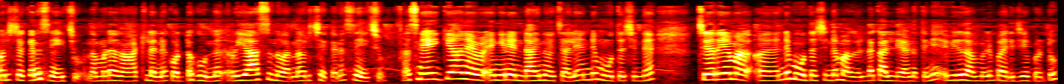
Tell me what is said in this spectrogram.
ഒരു ചെക്കനെ സ്നേഹിച്ചു. നമ്മുടെ നാട്ടിൽ തന്നെ കൊട്ടക്കുന്ന് റിയാസ് എന്ന് പറഞ്ഞ ഒരു ചെക്കനെ സ്നേഹിച്ചു. ആ സ്നേഹിക്കാൻ എങ്ങനെ ഉണ്ടായെന്ന് വെച്ചാൽ എന്റെ മൂത്തച്ഛന്റെ ചെറിയ എന്റെ മൂത്തച്ഛന്റെ മകളുടെ കല്യാണത്തിന് ഇവർ തമ്മിൽ പരിചയപ്പെട്ടു.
